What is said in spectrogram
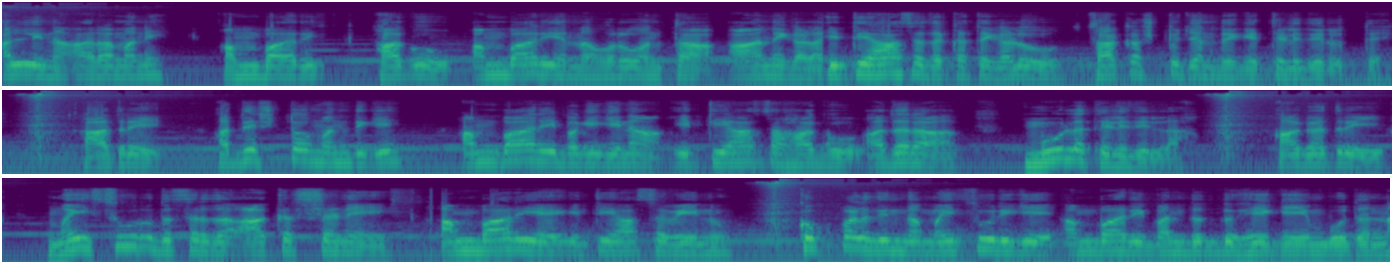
ಅಲ್ಲಿನ ಅರಮನೆ, ಅಂಬಾರಿ ಹಾಗೂ ಅಂಬಾರಿಯನ್ನ ಹೊರುವಂತಹ ಆನೆಗಳ ಇತಿಹಾಸದ ಕಥೆಗಳು ಸಾಕಷ್ಟು ಜನರಿಗೆ ತಿಳಿದಿರುತ್ತೆ. ಆದ್ರೆ ಅದೆಷ್ಟೋ ಮಂದಿಗೆ ಅಂಬಾರಿ ಬಗೆಗಿನ ಇತಿಹಾಸ ಹಾಗೂ ಅದರ ಮೂಲ ತಿಳಿದಿಲ್ಲ. ಹಾಗಾದ್ರೆ ಮೈಸೂರು ದಸರಾದ ಆಕರ್ಷಣೆ ಅಂಬಾರಿಯ ಇತಿಹಾಸವೇನು? ಕೊಪ್ಪಳದಿಂದ ಮೈಸೂರಿಗೆ ಅಂಬಾರಿ ಬಂದದ್ದು ಹೇಗೆ ಎಂಬುದನ್ನ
